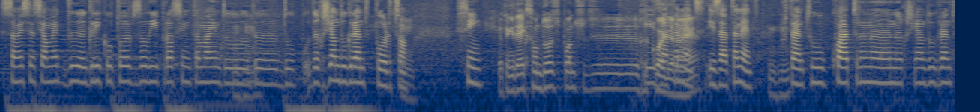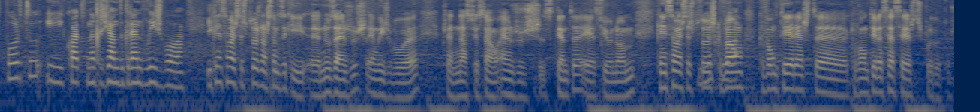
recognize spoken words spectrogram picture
são essencialmente de agricultores ali próximo também do, de- do- da região do Grande Porto. Uhum. Sim. Sim, Eu tenho a ideia que são 12 pontos de recolha, não é? exatamente. Exatamente. Portanto, quatro na, na região do Grande Porto e quatro na região de Grande Lisboa. E quem são estas pessoas? Nós estamos aqui eh, nos Anjos, em Lisboa, portanto, na Associação Anjos 70, é assim o nome. Quem são estas pessoas que vão, que vão, ter, esta, que vão ter acesso a estes produtos?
